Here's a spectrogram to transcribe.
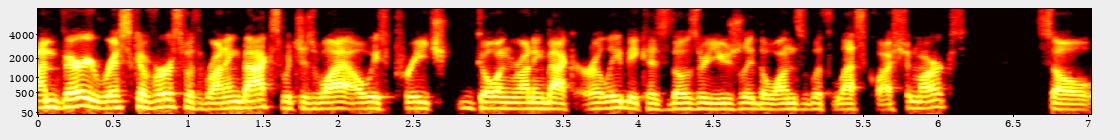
I'm very risk averse with running backs, which is why I always preach going running back early because those are usually the ones with less question marks. So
